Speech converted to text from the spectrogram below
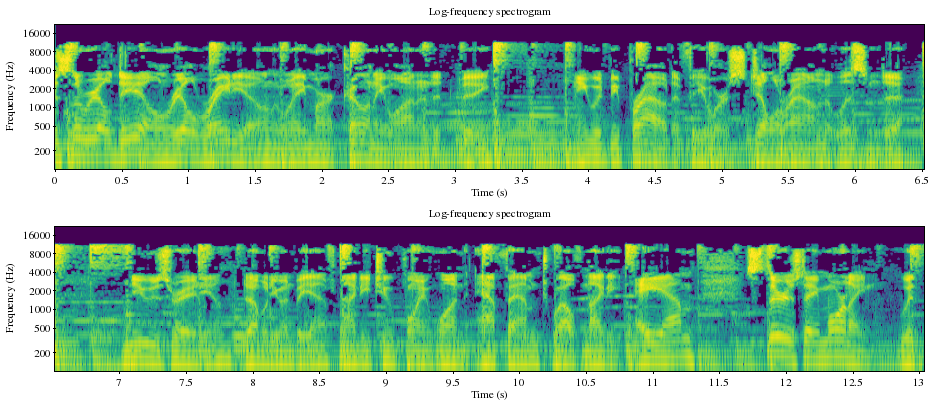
It's the real deal, real radio, the way Marconi wanted it to be. He would be proud if he were still around to listen to News Radio, WNBF 92.1 FM, 1290 AM. It's Thursday morning with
